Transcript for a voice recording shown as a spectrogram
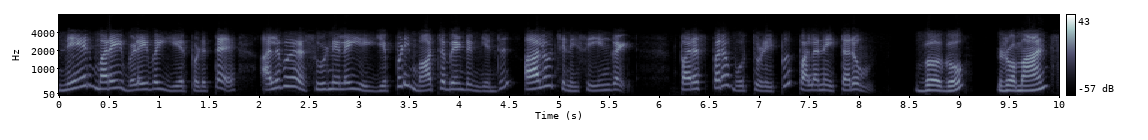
நேர்மறை விளைவை ஏற்படுத்த அலுவலக சூழ்நிலையை எப்படி மாற்ற வேண்டும் என்று ஆலோசனை செய்யுங்கள். பரஸ்பர ஒத்துழைப்பு பலனை தரும். வர்கோ ரொமான்ஸ்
